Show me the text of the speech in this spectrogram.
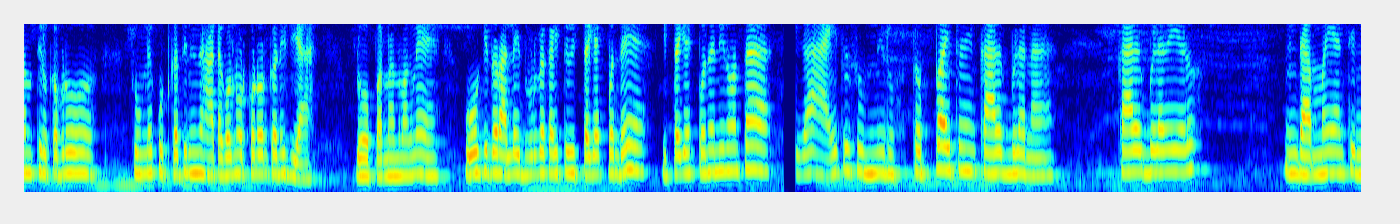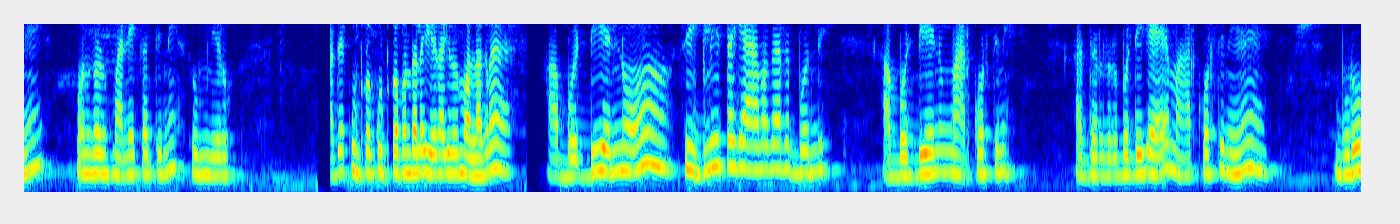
ನಾನು ತಿಳ್ಕೊಬಿಡು. ಸುಮ್ಮನೆ ಕುತ್ಕೋತೀನಿ, ನೀನು ಆಟಗಳು ನೋಡ್ಕೊಂಡು ಅನ್ಕೊಂಡಿದ್ಯಾ ಲೋಪ ನನ್ನ ಮಗನೇ ಹೋಗಿದ್ದಾರೆ ಅಲ್ಲೇ ಇದ್ಬಿಡ್ಬೇಕಾಯ್ತು ಇತ್ತಾಗ ಯಾಕೆ ಬಂದೆ ಇತ್ತಾಗ ಯಾಕೆ ಬಂದೆ ನೀನು ಅಂತ? ಈಗ ಆಯಿತು ಸುಮ್ಮನಿರು ತಪ್ಪಾಯ್ತು ನೀನು ಕಾಲಿಗೆ ಬಿಡೋಣ. ಕಾಲಿಗೆ ಬಿಡೋಣ ಹೇಳು. ನಿಂದು ಅಮ್ಮಯ್ಯ ಅಂತೀನಿ ಒಂದ್ಗಳು ಮನೆ ಕತ್ತೀನಿ ಸುಮ್ಮನಿರು ಅದೇ ಕುಂಟ್ಕೊಂಡು ಕುಟ್ಕೊ ಬಂದಲ್ಲ, ಏನಾಗಿದೆ ಮಲ್ಲಗ್ರೆ? ಆ ಬಡ್ಡಿ ಹೆಣ್ಣು ಸಿಗ್ಲಿ ತಗ ಯಾವಾಗಾರ ಬಂದು. ಆ ಬಡ್ಡಿ ಹೆಣ್ಣಿಗೆ ಮಾಡ್ಕೊಡ್ತೀನಿ. ಅದರದ್ರ ಬಡ್ಡಿಗೆ ಮಾಡ್ಕೊಡ್ತೀನಿ. ಬಿಡು.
